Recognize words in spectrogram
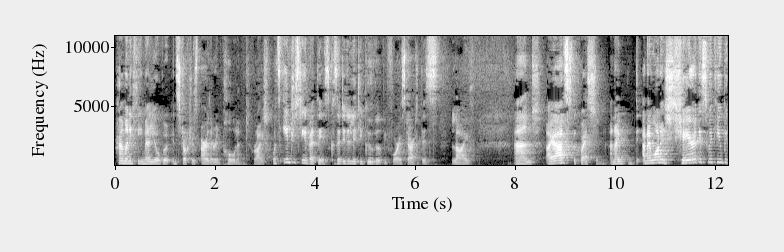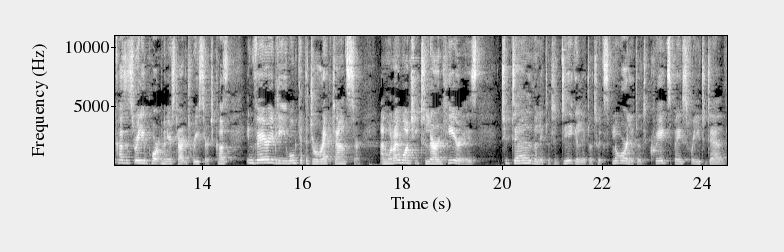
How many female yoga instructors are there in Poland, right? What's interesting about this, because I did a little Google before I started this live, and I asked the question, and I and I want to share this with you because it's really important when you're starting to research, because invariably you won't get the direct answer. And what I want you to learn here is to delve a little, to dig a little, to explore a little, to create space for you to delve.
